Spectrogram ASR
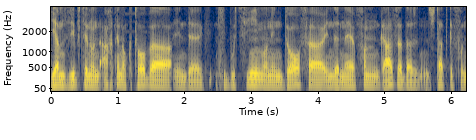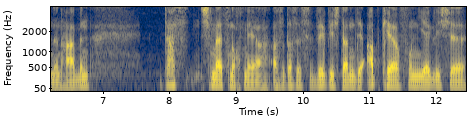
die am 7. und 8. Oktober in der Kibbutzim und in Dörfer in der Nähe von Gaza stattgefunden haben, das schmerzt noch mehr. Also das ist wirklich dann die Abkehr von jeglicher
